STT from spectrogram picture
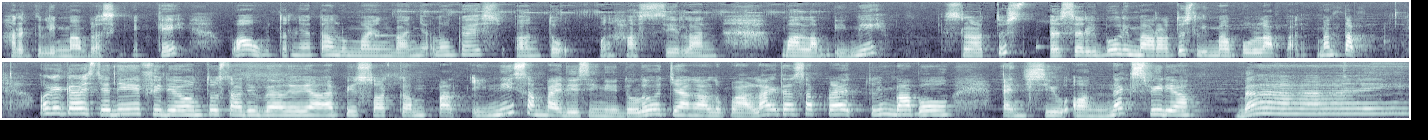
harga 15 oke okay? wow ternyata lumayan banyak loh guys untuk penghasilan malam ini 100 eh, 1558 mantap Oke okay guys, jadi video untuk study value yang episode keempat ini sampai di sini dulu. Jangan lupa like dan subscribe, trim bubble, and see you on next video. Bye.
